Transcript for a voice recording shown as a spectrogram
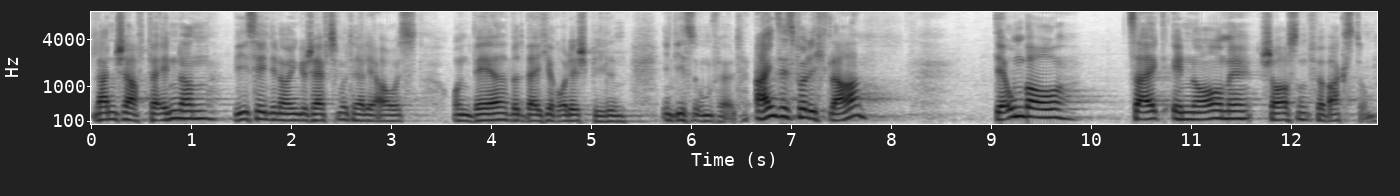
Landschaft verändern? Wie sehen die neuen Geschäftsmodelle aus? Und wer wird welche Rolle spielen in diesem Umfeld? Eins ist völlig klar, der Umbau zeigt enorme Chancen für Wachstum.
